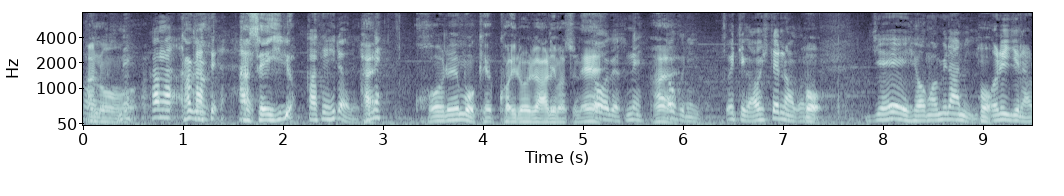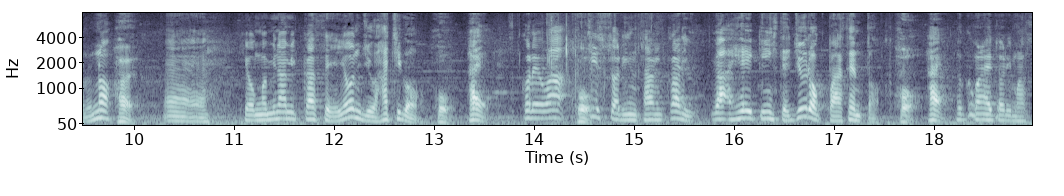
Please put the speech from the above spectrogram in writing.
あの化成肥料。化成肥料ですね、はいこれも結構いろいろありますね。そうですね、はい、特にうちが推してるのはこの JA 兵庫南オリジナルの、はい。えー、兵庫南火星48号。はい。これは窒素リン酸カリが平均して16%、はい、含まれております。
